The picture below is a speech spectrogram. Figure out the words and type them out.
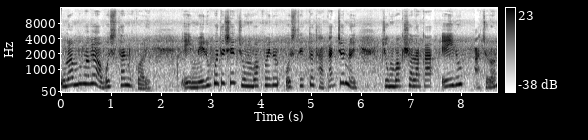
উলম্বভাবে অবস্থান করে। এই মেরু প্রদেশে চুম্বক মেরুর অস্তিত্ব থাকার জন্যই চুম্বক শলাকা এইরূপ আচরণ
